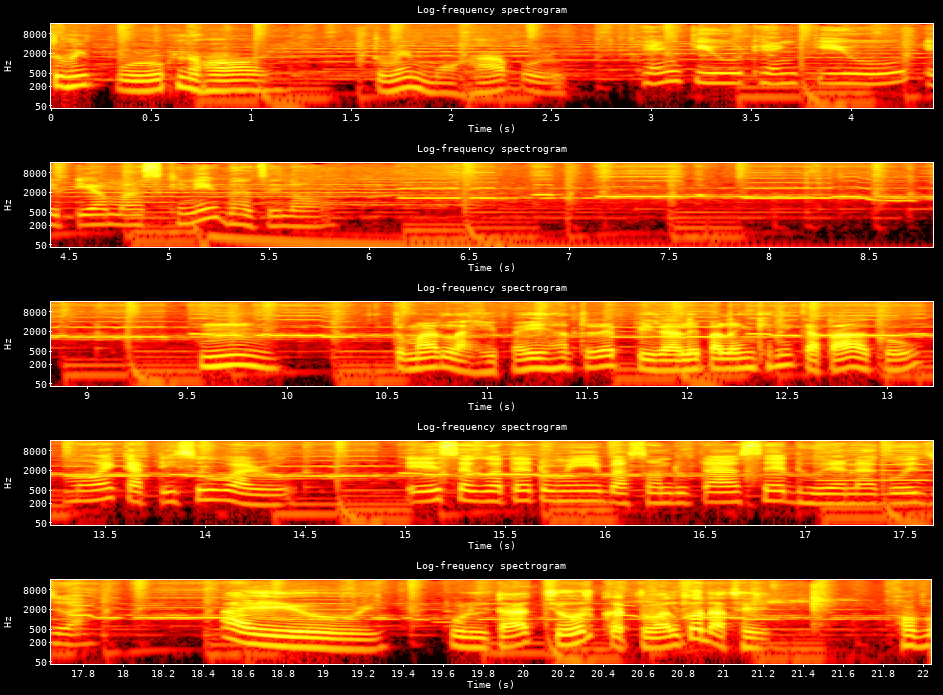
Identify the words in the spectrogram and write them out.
তুমি পুৰুষ নহয় তুমি মহাপুৰুষ। থেংক ইউ থেংক ইউ এতিয়া মাছখিনি ভাজি লওঁ। তোমাৰ লাহি পাহি হাতেৰে পিৰালি পালেংখিনি কাটা আকৌ। মই কাটিছোঁ বাৰু। এই চেগতে তুমি বাচন দুটা আছে ধুই অনাগৈ যোৱা। আই ঐ উল্টা চোৰ কটোৱাল ক'ত আছে? হ'ব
